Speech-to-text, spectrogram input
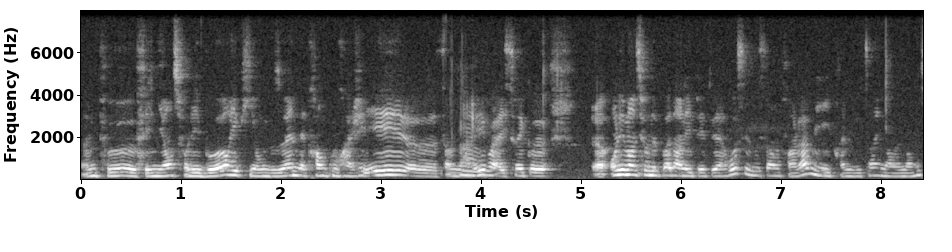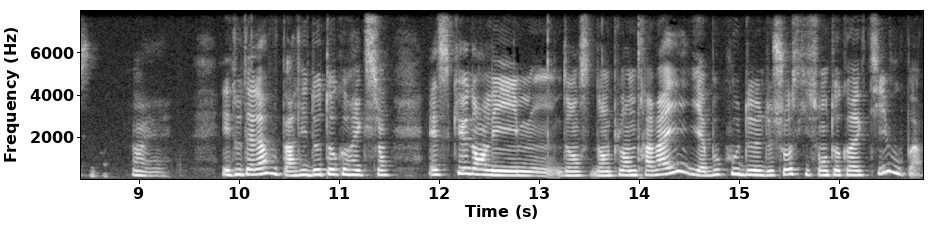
un peu feignants sur les bords et qui ont besoin d'être encouragés euh, sans arrêt. Voilà, c'est vrai que euh, on les mentionne pas dans les PPRO, ces enfants-là, mais ils prennent du temps énormément aussi. Quoi. Et tout à l'heure, vous parliez d'autocorrection. Est-ce que dans, les, dans, dans, le plan de travail, il y a beaucoup de, de choses qui sont autocorrectives ou pas?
